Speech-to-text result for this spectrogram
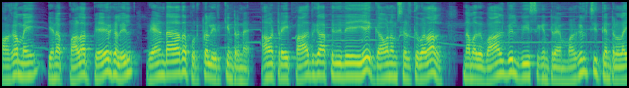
பகமை என பல பெயர்களில் வேண்டாத பொருட்கள் இருக்கின்றன. அவற்றை பாதுகாப்பதிலேயே கவனம் செலுத்துவதால் நமது வாழ்வில் வீசுகின்ற மகிழ்ச்சி தென்றலை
